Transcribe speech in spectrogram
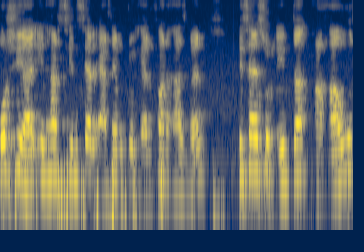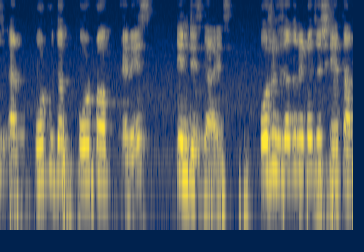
Portia in her sincere attempt to help her husband decides to leave the house and go to the court of Venice in disguise. Portia সিদ্ধান্ত নিল যে সে তার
